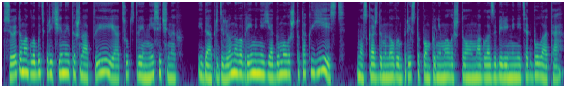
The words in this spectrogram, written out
Все это могло быть причиной тошноты и отсутствия месячных. И до определенного времени я думала, что так и есть, но с каждым новым приступом понимала, что могла забеременеть от Булата.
